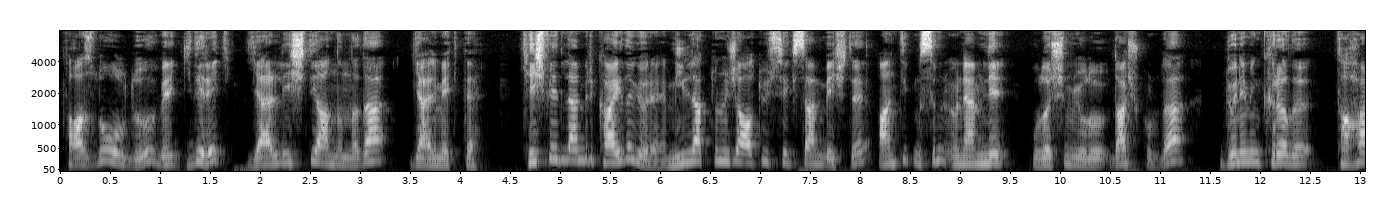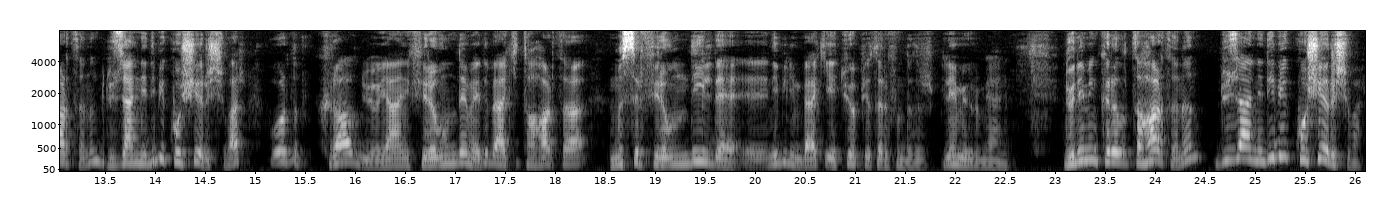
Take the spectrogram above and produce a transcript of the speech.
fazla olduğu ve giderek yerleştiği anlamına da gelmekte. Keşfedilen bir kayda göre M.Ö. 685'te Antik Mısır'ın önemli ulaşım yolu Daşkur'da dönemin kralı Taharta'nın düzenlediği bir koşu yarışı var. Bu arada kral diyor yani firavun demedi. Belki Taharta Mısır firavunu değil de e, ne bileyim belki Etiyopya tarafındadır. Bilemiyorum yani. Dönemin kralı Taharta'nın düzenlediği bir koşu yarışı var.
